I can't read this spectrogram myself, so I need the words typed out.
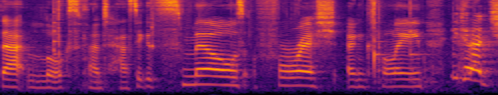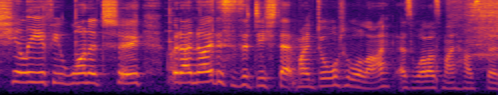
that looks fantastic. It smells fresh and clean. You can add chilli if you wanted to, but I know this is a dish that my daughter will like as well as my husband.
